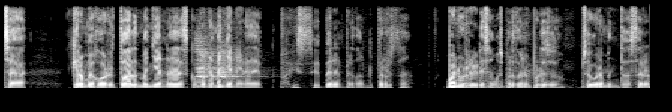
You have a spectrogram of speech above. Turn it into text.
O sea, que a lo mejor todas las mañanas, como una mañanera de... Ay, esperen, perdón, el perro está... Bueno, regresamos, perdonen por eso. Seguramente va a estar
